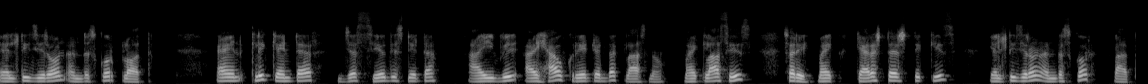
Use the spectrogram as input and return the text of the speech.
lt01 underscore cloth and click enter. Just save this data. I will i have created the class now. My class is sorry my characteristic is lt01 underscore cloth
